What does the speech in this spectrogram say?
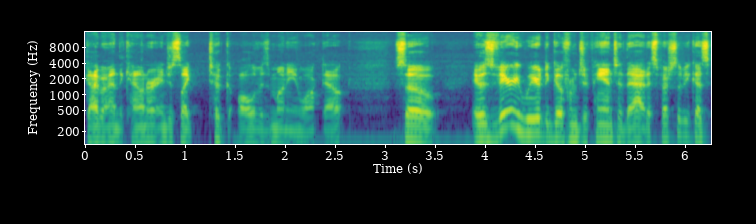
guy behind the counter and just like took all of his money and walked out. So it was very weird to go from Japan to that, especially because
